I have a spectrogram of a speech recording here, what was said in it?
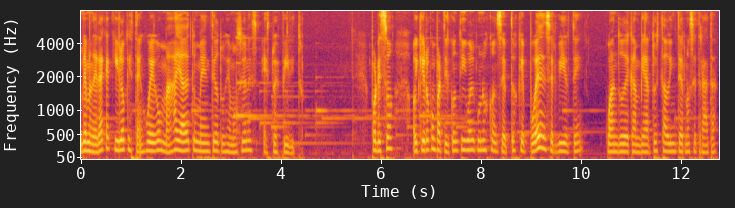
De manera que aquí lo que está en juego, más allá de tu mente o tus emociones, es tu espíritu. Por eso, hoy quiero compartir contigo algunos conceptos que pueden servirte cuando de cambiar tu estado interno se trata,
